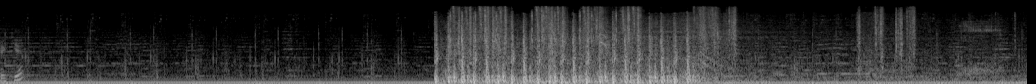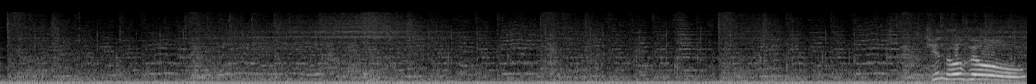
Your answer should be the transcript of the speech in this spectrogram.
Frente aqui. De novo eu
